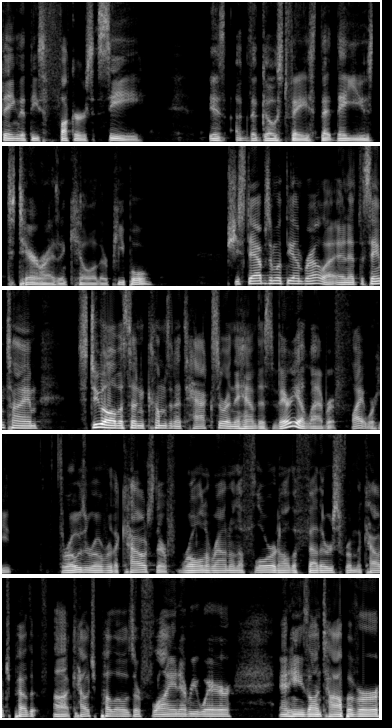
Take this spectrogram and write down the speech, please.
thing that these fuckers see is uh, the ghost face that they use to terrorize and kill other people. She stabs him with the umbrella, and at the same time, Stu all of a sudden comes and attacks her, and they have this very elaborate fight where he throws her over the couch. They're rolling around on the floor, and all the feathers from the couch pe- uh, couch pillows are flying everywhere. And he's on top of her,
